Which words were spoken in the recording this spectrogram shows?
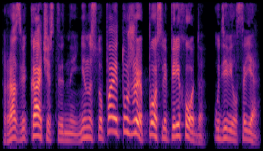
Разве качественный не наступает уже после перехода? Удивился я.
